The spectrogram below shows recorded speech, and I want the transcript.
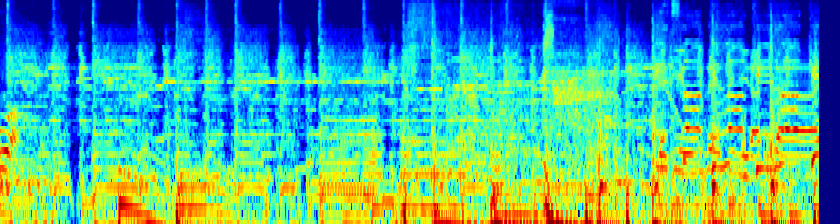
walk. It's lucky, lucky, lucky.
